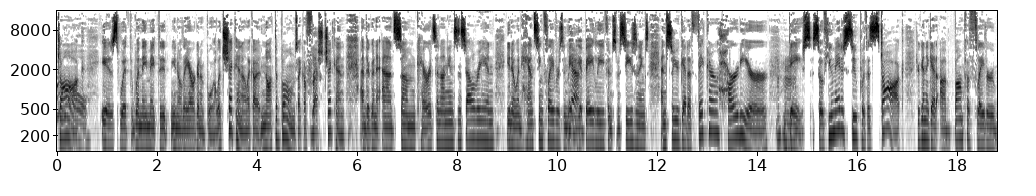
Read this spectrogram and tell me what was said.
stock Oh. is with when they make the you know they are going to boil a chicken like a not the bones like a fresh chicken and they're going to add some carrots and onions and celery and you know enhancing flavors and maybe Yeah. a bay leaf and some seasonings and so you get a thicker heartier Mm-hmm. base so if you made a soup with a stock you're going to get a bump of flavor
